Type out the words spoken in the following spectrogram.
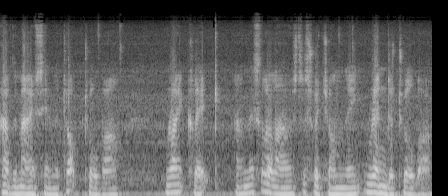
have the mouse in the top toolbar, right click and this will allow us to switch on the render toolbar.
